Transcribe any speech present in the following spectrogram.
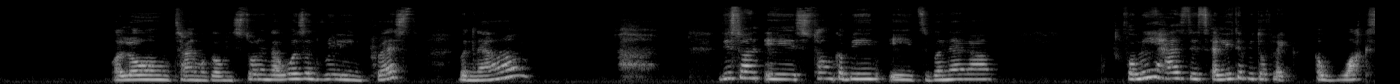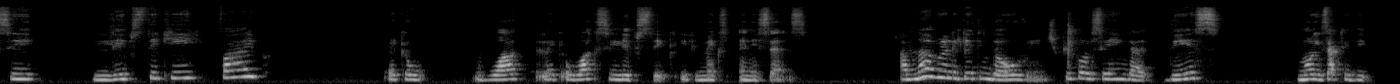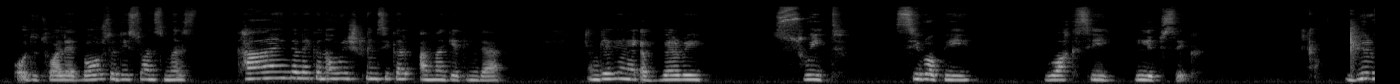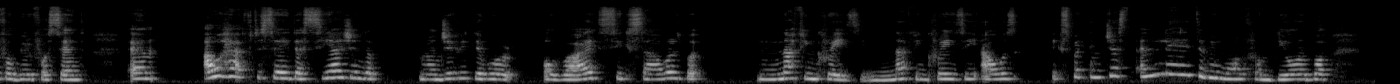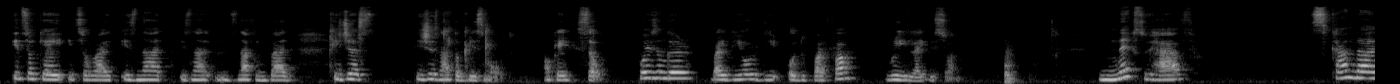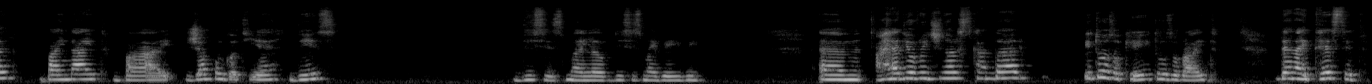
a long time ago in store and I wasn't really impressed. But now this one is tonka bean, it's vanilla. For me, it has this a little bit of like a waxy, lipsticky vibe. Like a wax, like a waxy lipstick, if it makes any sense. I'm not really getting the orange. People are saying that this, more exactly the eau de toilette, but also this one smells kind of like an orange creamsicle. I'm not getting that. I'm getting like a very sweet syrupy, waxy lipstick. Beautiful, beautiful scent. Um, I would have to say the sillage and the longevity they were alright, six hours, but nothing crazy nothing crazy I was expecting just a little bit more from Dior but it's okay it's alright it's not it's not it's nothing bad. It's just it's just not a beast mode okay? So Poison Girl by Dior the Eau de Parfum really like this one. Next we have Scandal by Night by Jean-Paul Gaultier. This this is my love this is my baby. Um, I had the original Scandal. It was okay it was alright. Then I tested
